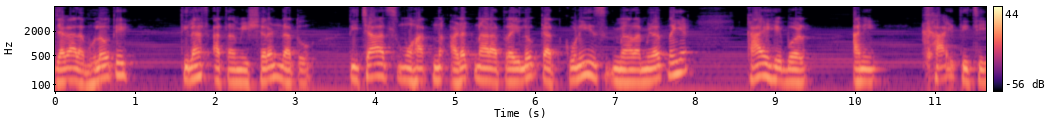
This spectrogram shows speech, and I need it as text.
जगाला भुलवते तिलाच आता मी शरण जातो. तिच्याच मोहातनं अडकणारा त्रैलोक्यात कोणीच मला मिळत नाही आहे काय हे बळ आणि काय तिची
